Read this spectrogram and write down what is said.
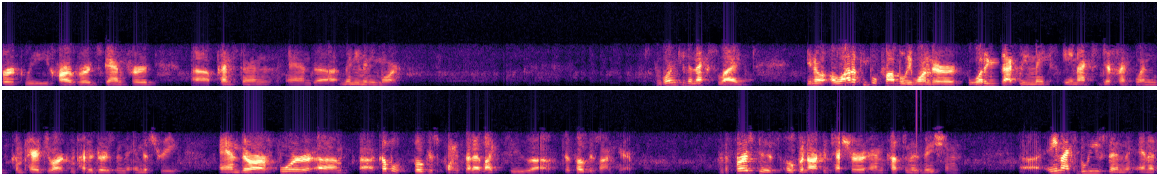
Berkeley, Harvard, Stanford, Princeton, and many, many more. Going to the next slide, you know, a lot of people probably wonder what exactly makes AMAX different when compared to our competitors in the industry. And there are four, um, a couple of focus points that I'd like to, uh, to focus on here. The first is open architecture and customization. Uh, AMAX believes in, in, a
